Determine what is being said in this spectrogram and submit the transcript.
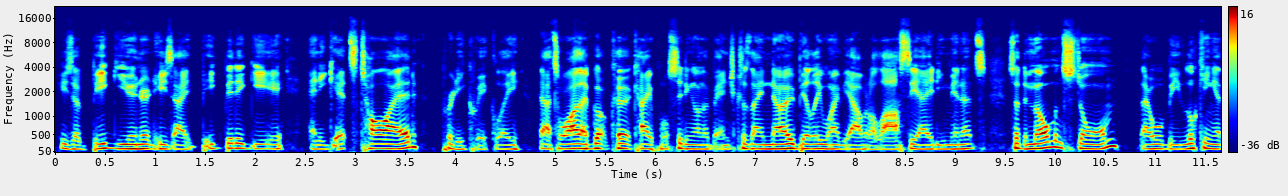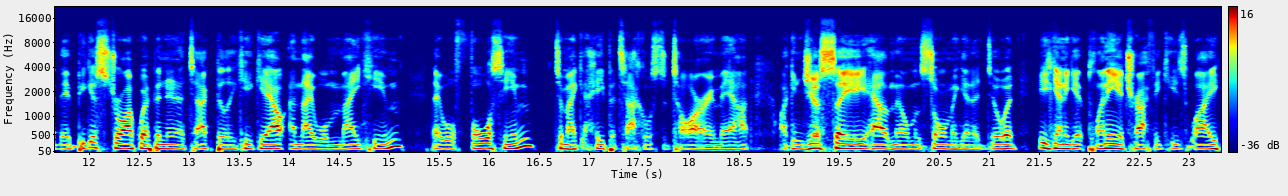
He's a big unit. He's a big bit of gear, and he gets tired pretty quickly. That's why they've got Kurt Capewell sitting on the bench because they know Billy won't be able to last the 80 minutes. So the Melbourne Storm, they will be looking at their biggest strike weapon in attack, Billy Kikau, and they will make him, they will force him to make a heap of tackles to tire him out. I can just see how the Melbourne Storm are going to do it. He's going to get plenty of traffic his way.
